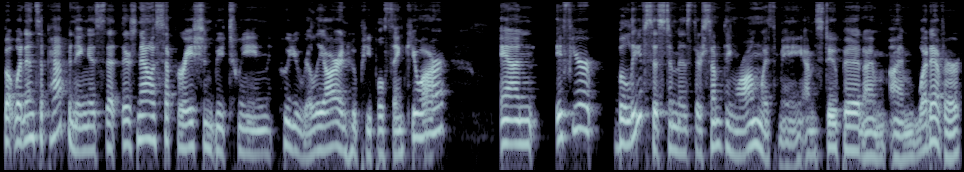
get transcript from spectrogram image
But what ends up happening is that there's now a separation between who you really are and who people think you are. And if you're belief system is there's something wrong with me. I'm stupid. I'm I'm whatever.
